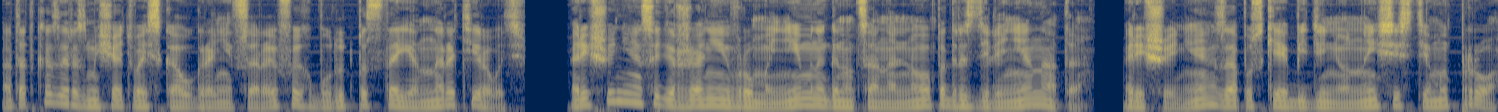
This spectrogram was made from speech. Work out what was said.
от отказа размещать войска у границ РФ их будут постоянно ротировать. Решение о содержании в Румынии многонационального подразделения НАТО. Решение о запуске объединенной системы ПРО.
